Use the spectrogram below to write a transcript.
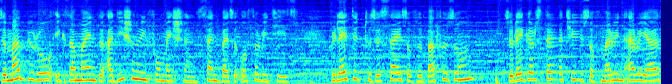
The MAB Bureau examined the additional information sent by the authorities related to the size of the buffer zone, the legal status of marine areas,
